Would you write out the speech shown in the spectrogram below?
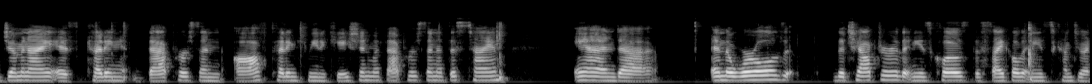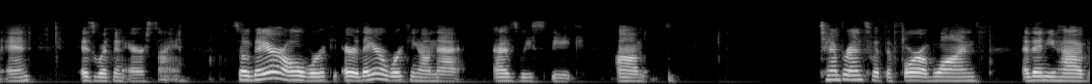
Gemini is cutting that person off, cutting communication with that person at this time. And uh, in the world, the chapter that needs closed, the cycle that needs to come to an end, is with an air sign. So they are all work or they are working on that as we speak. Um, temperance with the Four of Wands, and then you have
